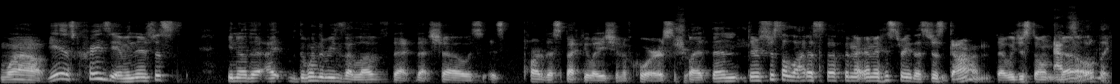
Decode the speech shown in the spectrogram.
Wow, yeah, it's crazy. I mean, there's just you know the, I, the one of the reasons I love that that show is, is part of the speculation, of course. Sure. But then there's just a lot of stuff in, in a history that's just gone that we just don't know. Absolutely.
